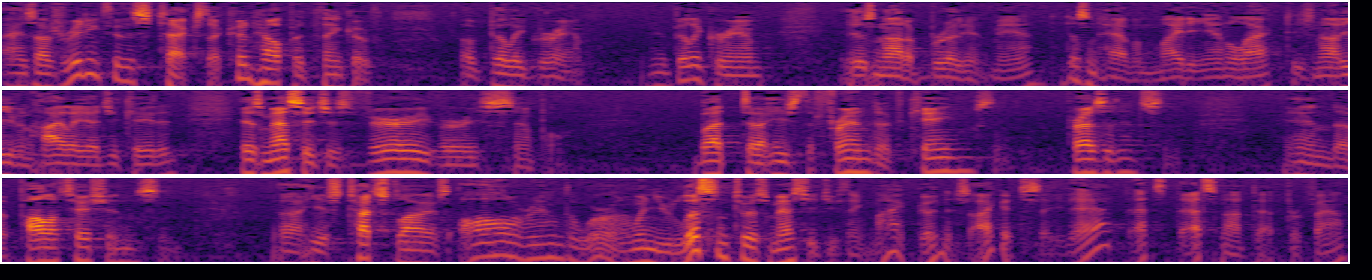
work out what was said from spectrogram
as I was reading through this text, I couldn't help but think of, of Billy Graham. You know, Billy Graham is not a brilliant man. He doesn't have a mighty intellect. He's not even highly educated. His message is very, very simple. But uh, he's the friend of kings and presidents and, and uh, politicians. And, uh, he has touched lives all around the world. And when you listen to his message, you think, my goodness, I could say that? That's, that's not that profound.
